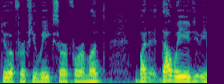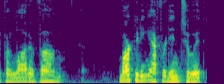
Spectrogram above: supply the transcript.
do it for a few weeks or for a month. But that way you, you put a lot of um, marketing effort into it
